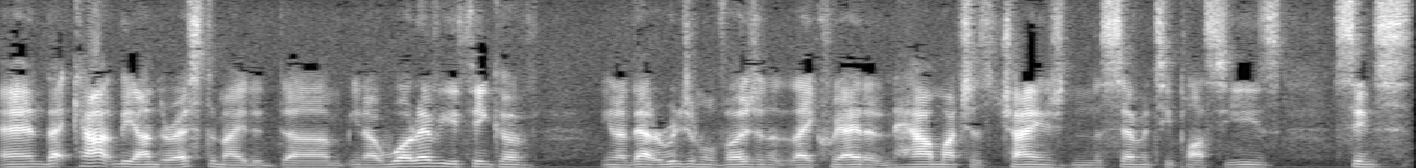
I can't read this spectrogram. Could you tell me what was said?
and that can't be underestimated. Um, you know, whatever you think of you know that original version that they created and how much has changed in the 70 plus years since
